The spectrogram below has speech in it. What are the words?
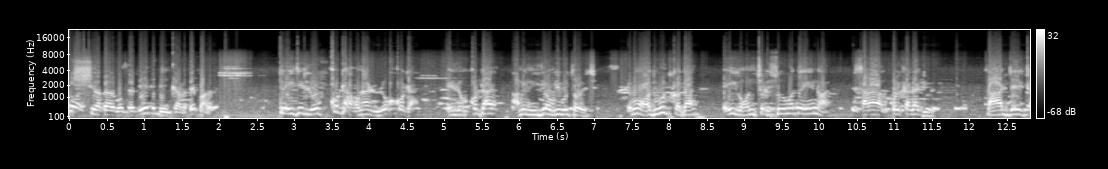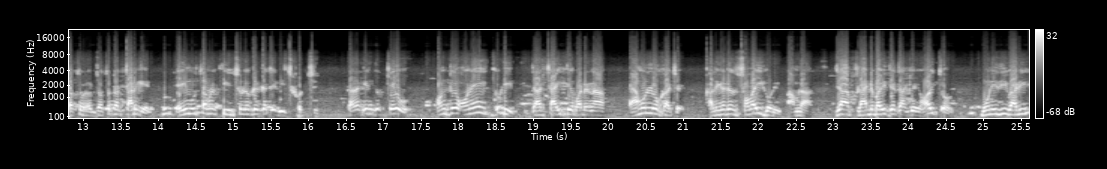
নিশ্চয়তার মধ্যে দিয়ে দিন কাটাতে পারবে। তো এই যে লক্ষ্যটা, ওনার লক্ষ্যটা, এই লক্ষ্যটা আমি নিজে অভিভূত হয়েছে। এবং অদ্ভুত কথা, এই অঞ্চলে শুধুমাত্র এই নয়, সারা কলকাতা জুড়ে। তার যে যত, যতটা টার্গেট এই মুহূর্তে আমরা তিনশো লোকের কাছে রিচ করছি। তারা কিন্তু কেউ, অন্তত অনেক গরিব, যার চাইতে পারে না, এমন লোক আছে। কালীঘাটে সবাই গরিব, আমরা। যা ফ্ল্যাট বাড়িতে থাকে, হয়তো মনিদি বাড়ি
